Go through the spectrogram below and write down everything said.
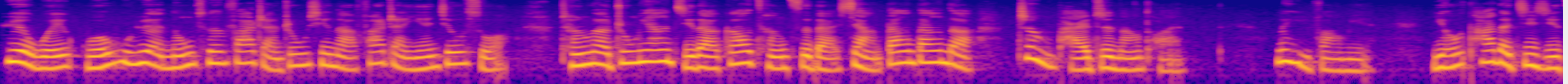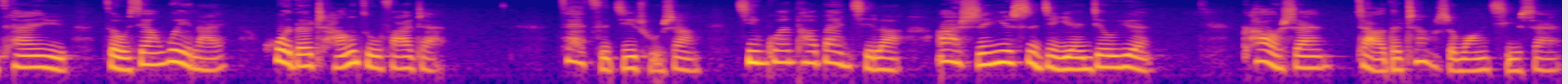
跃为国务院农村发展中心的发展研究所，成了中央级的高层次的响当当的正牌智囊团；另一方面，由他的积极参与。走向未来，获得长足发展。在此基础上，金观涛办起了二十一世纪研究院，靠山找的正是王岐山。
